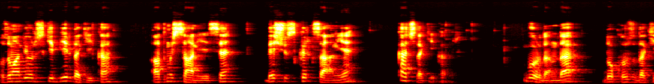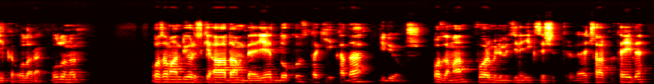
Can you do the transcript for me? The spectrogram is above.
O zaman diyoruz ki 1 dakika 60 saniye ise 540 saniye kaç dakikadır? Buradan da 9 dakika olarak bulunur. O zaman diyoruz ki A'dan B'ye 9 dakikada gidiyormuş. O zaman formülümüz yine x eşittir v çarpı t'ydi.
